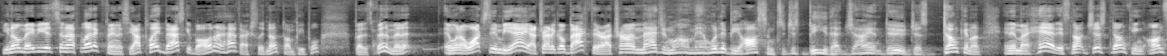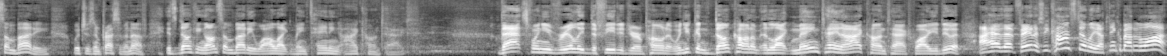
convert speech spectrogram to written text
you know, maybe it's an athletic fantasy. I played basketball and I have actually dunked on people but it's been a minute. And when I watch the NBA, I try to go back there. I try to imagine, well, man, wouldn't it be awesome to just be that giant dude just dunking on? And in my head, it's not just dunking on somebody, which is impressive enough. It's dunking on somebody while like maintaining eye contact. That's when you've really defeated your opponent. When you can dunk on them and like maintain eye contact while you do it. I have that fantasy constantly. I think about it a lot.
